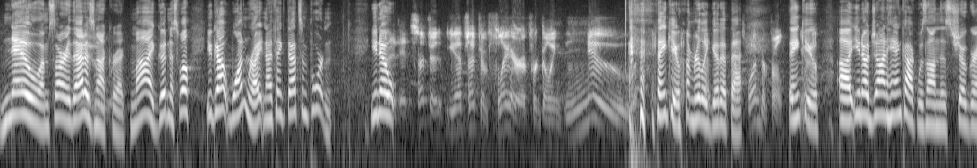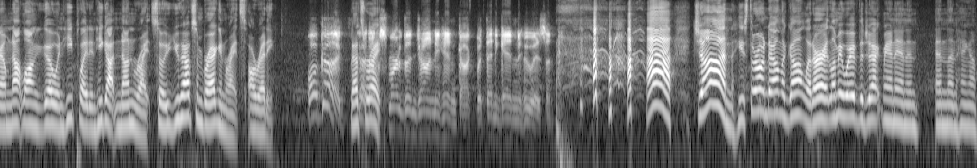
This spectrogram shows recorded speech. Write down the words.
No, I'm sorry, that is not correct. My goodness. Well, you got one right, and I think that's important. You know, It's such a you have such a flair for going no. thank you. I'm really good at that. That's wonderful. Thank Yeah. you. Uh, you know, John Hancock was on this showgram not long ago, and he played, and he got none right. So you have some bragging rights already. Well, good. That's good. right. I'm smarter than John Hancock, but then again, who isn't? Ah, John, he's throwing down the gauntlet. All right, let me wave the Jackman in, and and then hang on.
